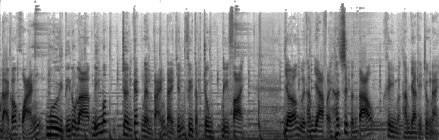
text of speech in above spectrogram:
đã có khoảng 10 tỷ đô la biến mất trên các nền tảng tài chính phi tập trung, DeFi. Do đó người tham gia phải hết sức tỉnh táo khi mà tham gia thị trường này.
